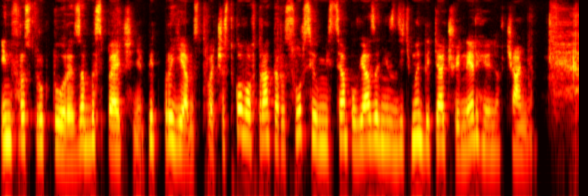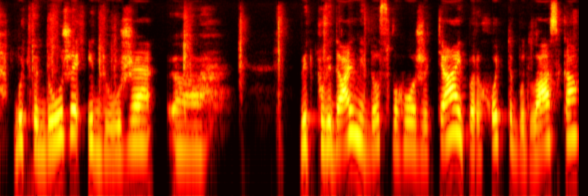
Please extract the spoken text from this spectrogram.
інфраструктури, забезпечення, підприємства, часткова втрата ресурсів, місця пов'язані з дітьми, дитячою енергією, навчання. Будьте дуже і дуже е, відповідальні до свого життя і переходьте, будь ласка,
